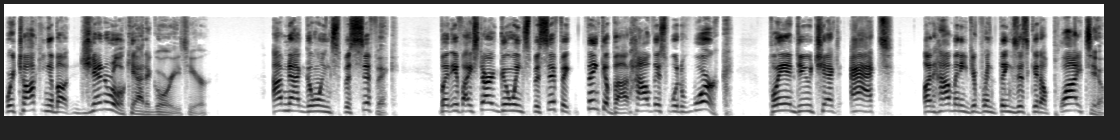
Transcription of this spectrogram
We're talking about general categories here. I'm not going specific. But if I start going specific, think about how this would work. Plan, do, check, act on how many different things this could apply to.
